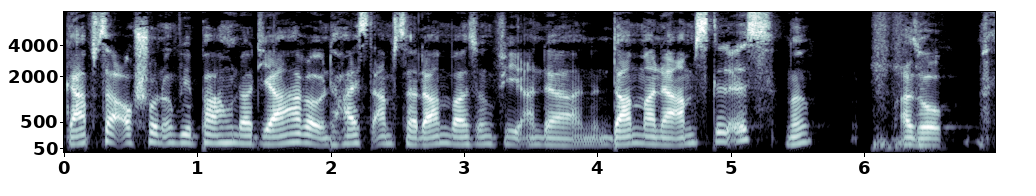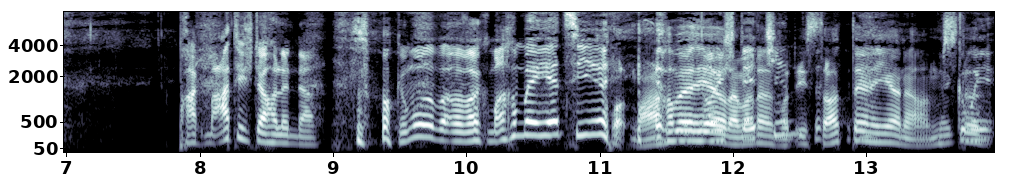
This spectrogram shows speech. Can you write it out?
Gab es da auch schon irgendwie ein paar hundert Jahre und heißt Amsterdam, weil es irgendwie an der ein Damm an der Amstel ist. Ne? Also Pragmatisch, der Holländer. Guck mal, wa- was machen wir jetzt hier? was machen wir hier? Neustädtchen? Was, was ist das denn hier Amstel? mal.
